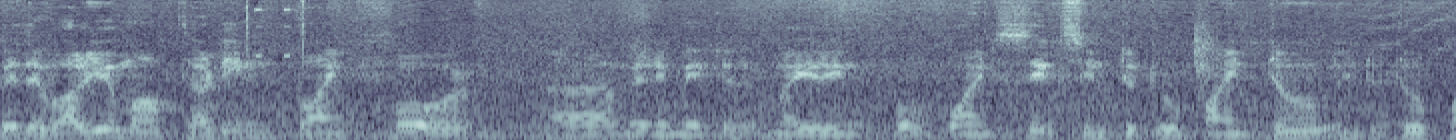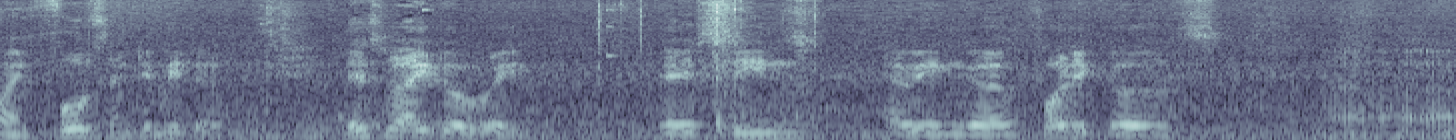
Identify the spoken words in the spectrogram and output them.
With a volume of 13.4 uh, millimeter, measuring 4.6 into 2.2 into 2.4 centimeter, this right ovary seen having uh, follicles, uh,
